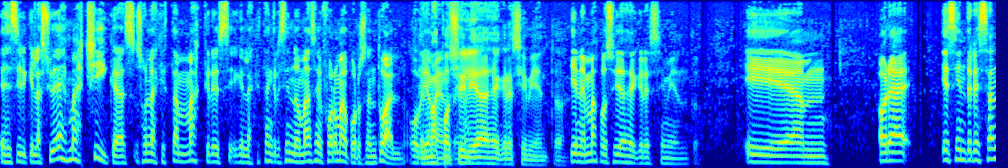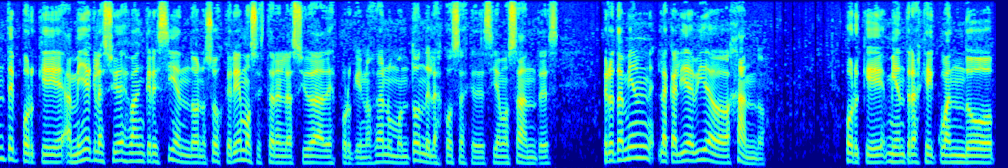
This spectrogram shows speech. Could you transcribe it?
Es decir, que las ciudades más chicas son las que están más las que están creciendo más en forma porcentual, obviamente. más ¿no? posibilidades de crecimiento. tienen más posibilidades de crecimiento. Eh, ahora, es interesante porque a medida que las ciudades van creciendo, nosotros queremos estar en las ciudades porque nos dan un montón de las cosas que decíamos antes, pero también la calidad de vida va bajando. Porque mientras que cuando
